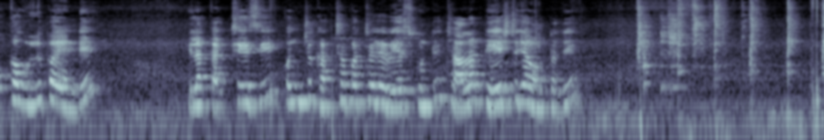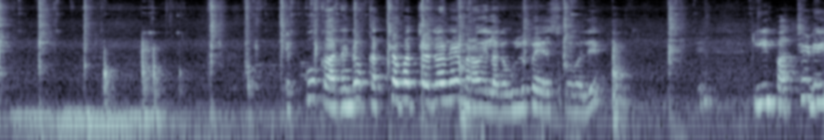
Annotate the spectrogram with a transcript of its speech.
ఒక్క ఉల్లిపాయ అండి. ఇలా కట్ చేసి కొంచెం కచ్చపచ్చగా వేసుకుంటే చాలా టేస్ట్గా ఉంటుంది ఎక్కువ కాదండి కచ్చపచ్చగానే మనం ఇలాగ ఉల్లిపాయ వేసుకోవాలి. ఈ పచ్చడి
